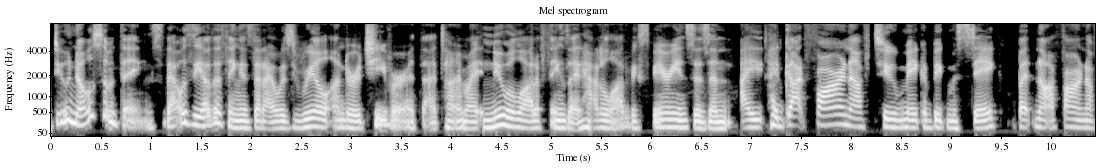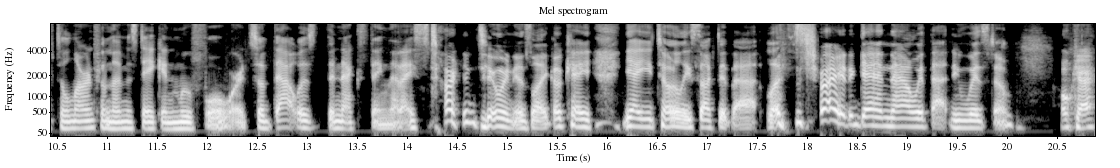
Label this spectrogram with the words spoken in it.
do know some things. That was the other thing is that I was real underachiever at that time. I knew a lot of things. I'd had a lot of experiences and I had got far enough to make a big mistake, but not far enough to learn from the mistake and move forward. So that was the next thing that I started doing is like, okay, yeah, you totally sucked at that. Let's try it again now with that new wisdom. Okay.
